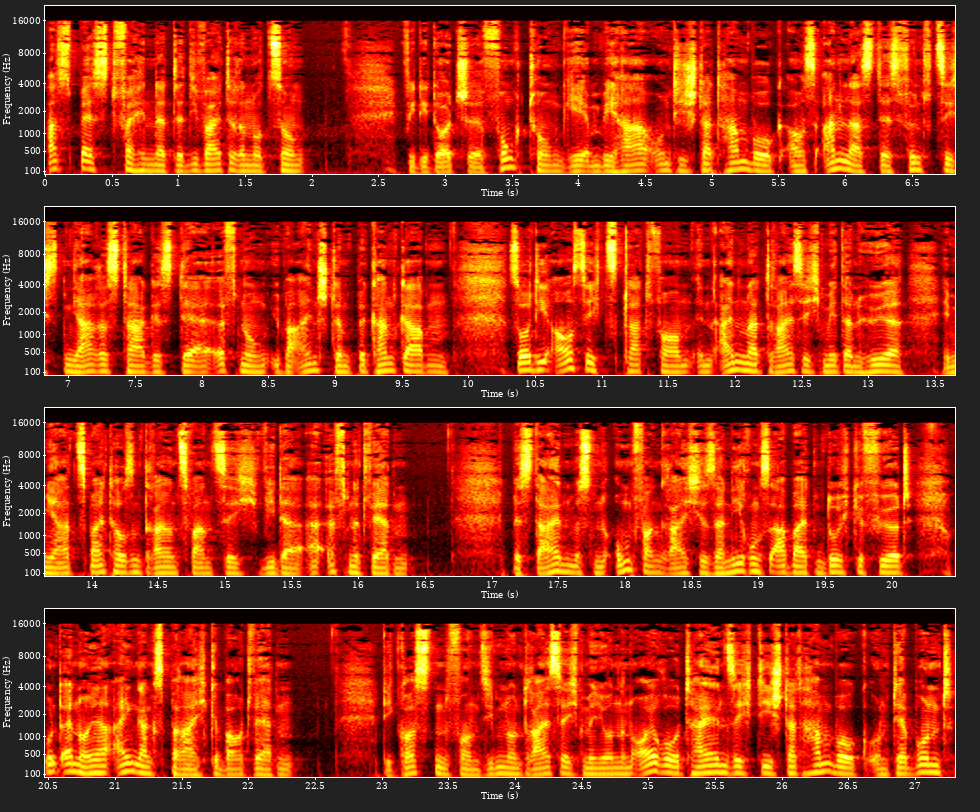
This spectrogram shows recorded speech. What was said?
Asbest verhinderte die weitere Nutzung. Wie die Deutsche Funkturm GmbH und die Stadt Hamburg aus Anlass des 50. Jahrestages der Eröffnung übereinstimmend bekannt gaben, soll die Aussichtsplattform in 130 Metern Höhe im Jahr 2023 wieder eröffnet werden. Bis dahin müssen umfangreiche Sanierungsarbeiten durchgeführt und ein neuer Eingangsbereich gebaut werden. Die Kosten von 37 Millionen Euro teilen sich die Stadt Hamburg und der Bund.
